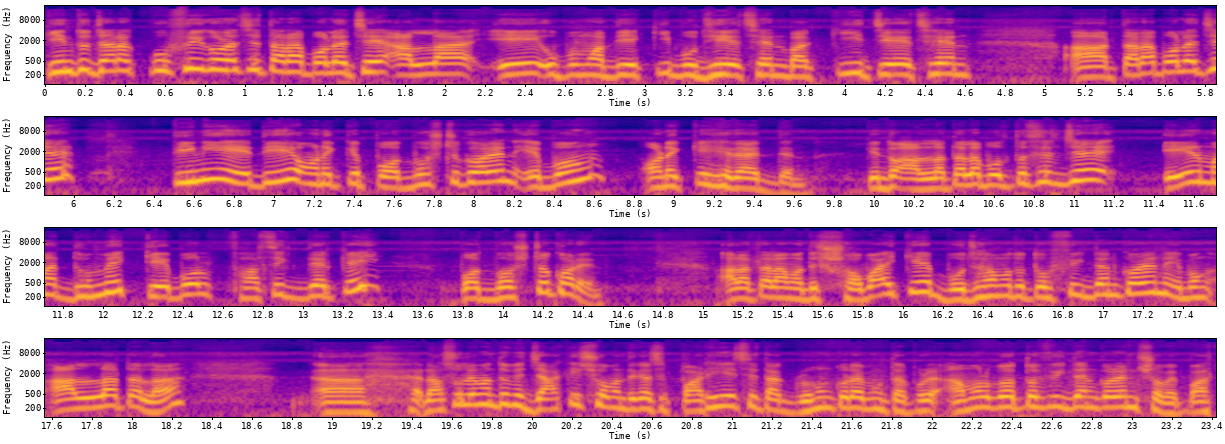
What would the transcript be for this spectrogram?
কিন্তু যারা কুফরি করেছে, তারা বলে যে আল্লাহ এ উপমা দিয়ে কি বুঝিয়েছেন বা কি চেয়েছেন। আর তারা বলে যে তিনি এ দিয়ে অনেককে পথভ্রষ্ট করেন এবং অনেককে হেদায়ত দেন। কিন্তু আল্লাহ তালা বলতেছে যে, এর মাধ্যমে কেবল ফাসিকদেরকেই পথভ্রষ্ট করেন। আল্লাহ তালা আমাদের সবাইকে বোঝার মতো তৌফিক দান করেন এবং আল্লাহ তালা রাসূলের মাধ্যমে যা কিছু আমাদের কাছে পাঠিয়েছে তা গ্রহণ করা এবং তারপরে আমলগত তৌফিক দান করেন। সবাই পাঁচ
